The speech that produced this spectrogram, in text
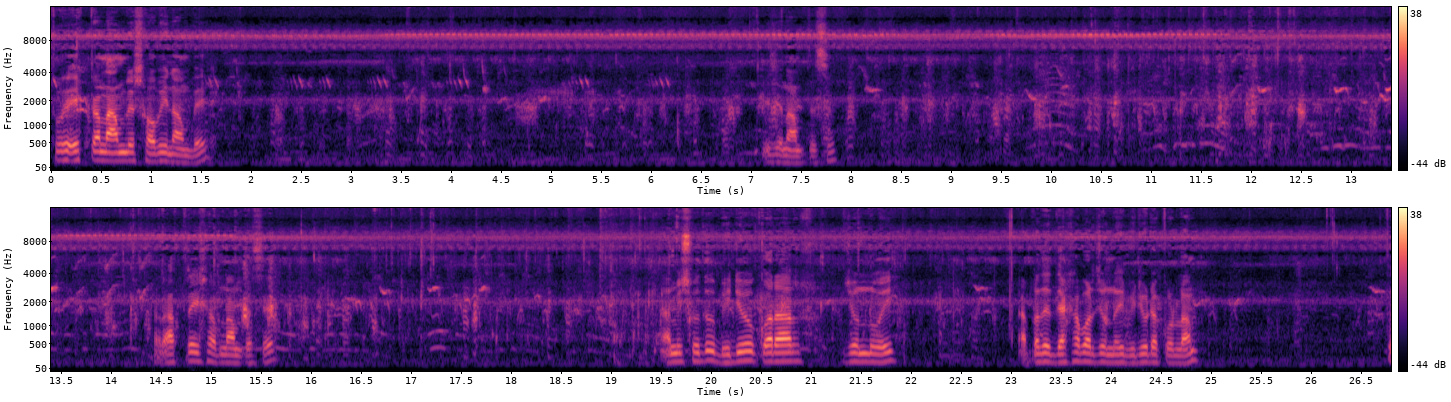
তো একটা নামলে সবই নামবে। এই যে নামতেছে। রাত্রেই সব নামতেছে। আমি শুধু ভিডিও করার জন্যই আপনাদের দেখাবার জন্য এই ভিডিওটা করলাম। তো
